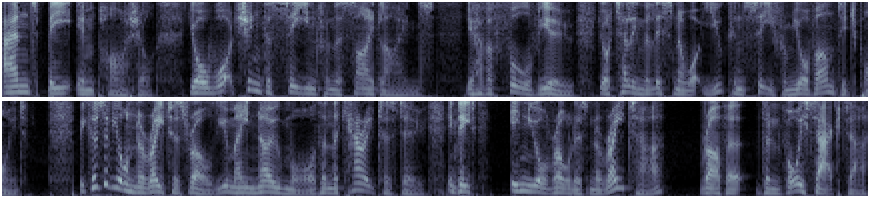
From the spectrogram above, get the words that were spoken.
and be impartial. You're watching the scene from the sidelines. You have a full view. You're telling the listener what you can see from your vantage point. Because of your narrator's role, you may know more than the characters do. Indeed, in your role as narrator, rather than voice actor,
